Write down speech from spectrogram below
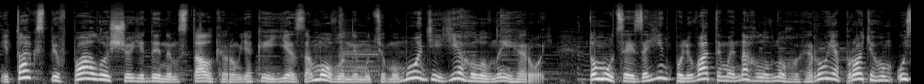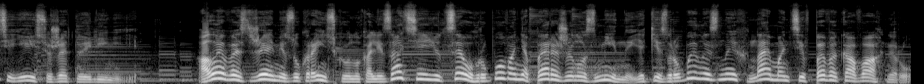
І так співпало, що єдиним сталкером, який є замовленим у цьому моді, є головний герой. Тому цей загін полюватиме на головного героя протягом усієї сюжетної лінії. Але в SGM з українською локалізацією це угруповання пережило зміни, які зробили з них найманців ПВК Вагнеру,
